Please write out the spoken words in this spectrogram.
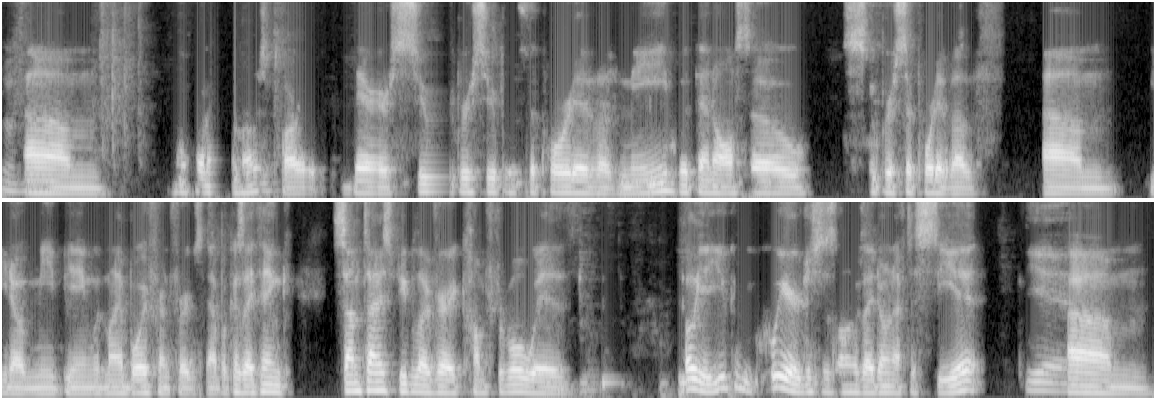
Mhm. um for the most part they're super super supportive of me but then also super supportive of um you know me being with my boyfriend for example. Because i think sometimes people are very comfortable with oh yeah you can be queer just as long as i don't have to see it. Yeah. um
